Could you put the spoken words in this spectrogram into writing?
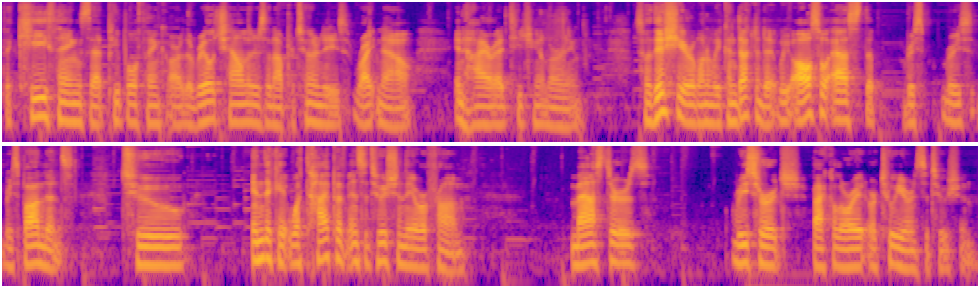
the key things that people think are the real challenges and opportunities right now in higher ed teaching and learning? So this year, when we conducted it, we also asked the res res respondents to indicate what type of institution they were from. Master's, research, baccalaureate, or two-year institution.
